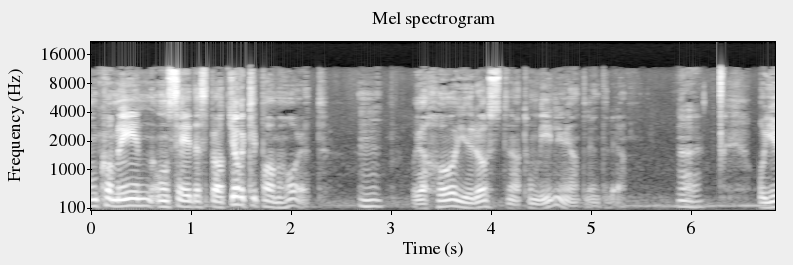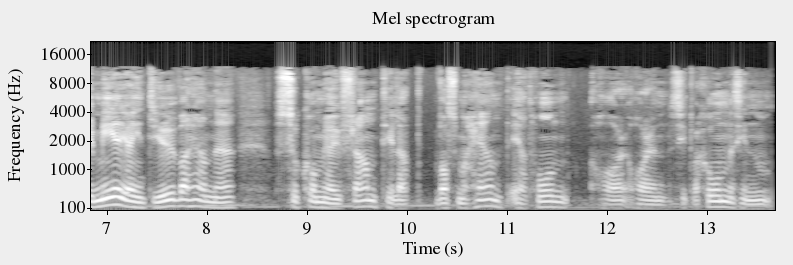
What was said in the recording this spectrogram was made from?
Hon kommer in och hon säger desperat, jag vill klippa av mig håret. Mm. Och jag hör ju rösten att hon vill ju egentligen inte det. Nej. Och ju mer jag intervjuar henne så kommer jag ju fram till att vad som har hänt är att hon har, har en situation med sin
